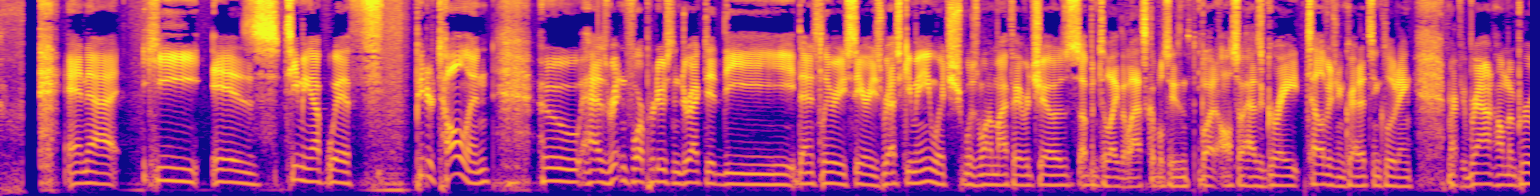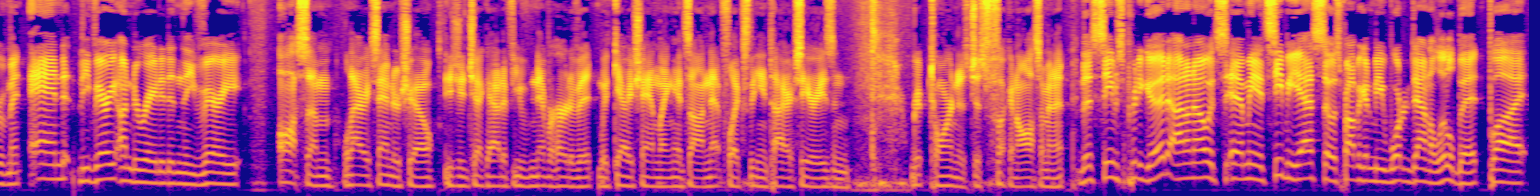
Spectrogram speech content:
And uh, he is teaming up with Peter Tolan, who has written for, produced, and directed the Denis Leary series Rescue Me, which was one of my favorite shows up until like the last couple seasons, but also has great television credits, including Murphy Brown, Home Improvement, and the very underrated and the very awesome Larry Sanders Show. You should check out if you've never heard of it with Garry Shandling. It's on Netflix, the entire series, and Rip Torn is just fucking awesome in it. This seems pretty good. I don't know. It's I mean it's CBS, so it's probably going to be watered down a little bit, but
